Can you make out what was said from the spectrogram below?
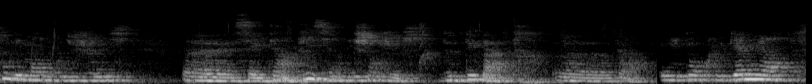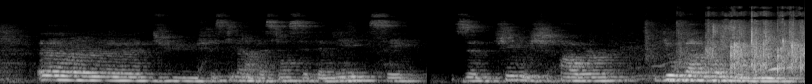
tous les membres du jury. Euh, ça a été un plaisir d'échanger, de débattre. euh, voilà. Et donc le gagnant du Festival Impatience cette année, c'est The Jewish Hour, Yuval Rosenberg.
